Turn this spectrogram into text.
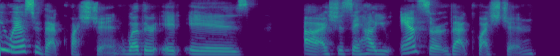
you answer that question, whether it is, uh, I should say, how you answer that question,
